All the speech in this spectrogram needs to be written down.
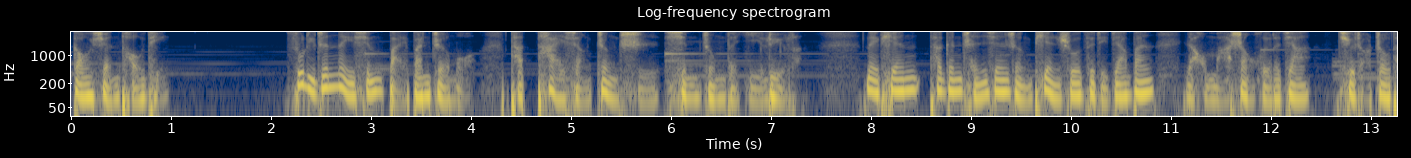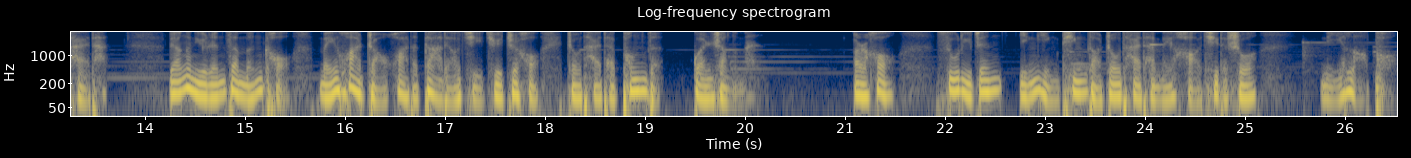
高悬头顶。苏丽珍内心百般折磨，她太想证实心中的疑虑了。那天，他跟陈先生骗说自己加班，然后马上回了家去找周太太。两个女人在门口没话找话的尬聊几句之后，周太太砰的关上了门。而后，苏丽珍隐隐听到周太太没好气的说：“你老婆。”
